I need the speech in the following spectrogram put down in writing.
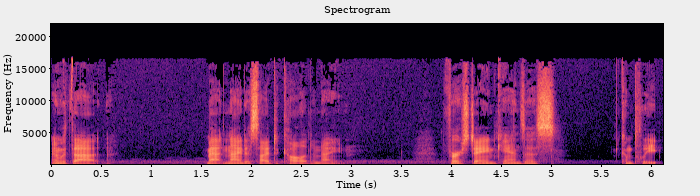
And with that, Matt and I decide to call it a night. First day in Kansas, complete.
